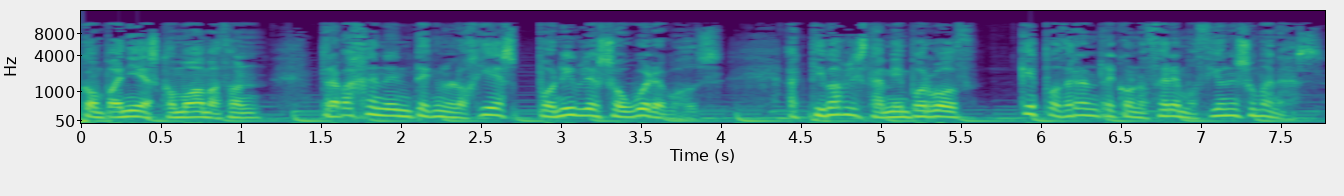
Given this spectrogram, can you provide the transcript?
Compañías como Amazon trabajan en tecnologías ponibles o wearables, activables también por voz, que podrán reconocer emociones humanas.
